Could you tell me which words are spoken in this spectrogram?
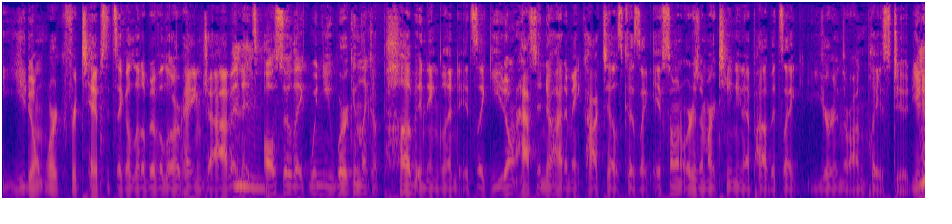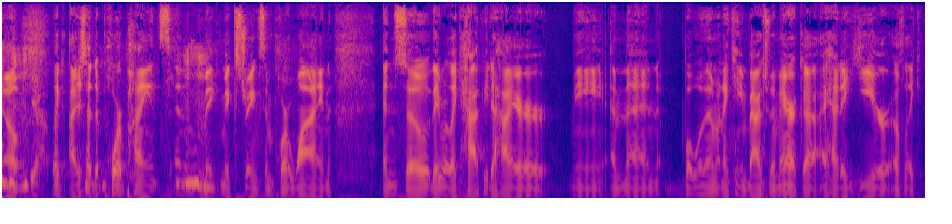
you don't work for tips; it's like a little bit of a lower paying job, and Mm-hmm. it's also like when you work in like a pub in England, it's like you don't have to know how to make cocktails because like if someone orders a martini in a pub, it's like you're in the wrong place, dude. You know? Yeah. Like I just had to pour pints and Mm-hmm. make mixed drinks and pour wine, and so they were like happy to hire me and then but when then when I came back to America I had a year of like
